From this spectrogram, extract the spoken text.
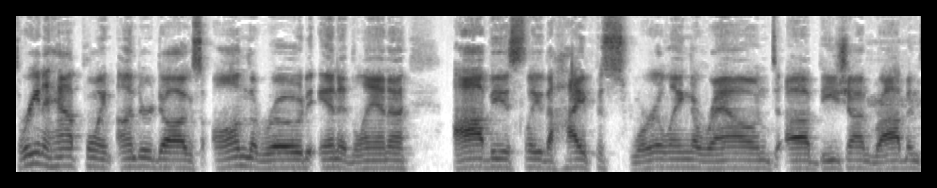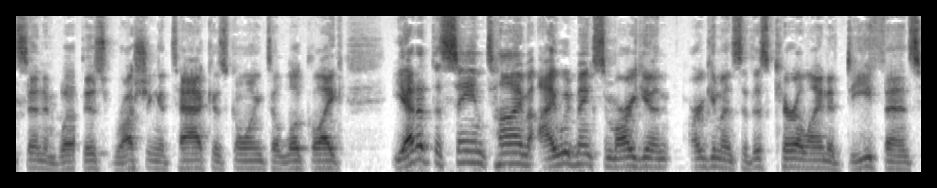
three and a half point underdogs on the road in Atlanta. Obviously, the hype is swirling around uh, Bijan Robinson and what this rushing attack is going to look like. Yet at the same time, I would make some argument, arguments that this Carolina defense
